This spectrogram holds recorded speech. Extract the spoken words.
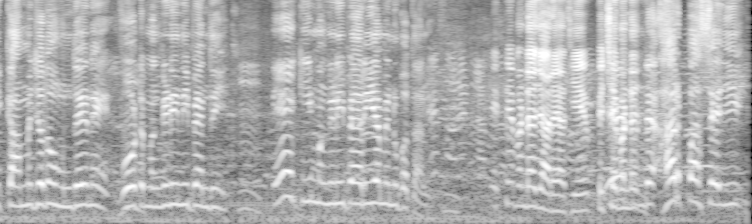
ਵੀ ਕੰਮ ਜਦੋਂ ਹੁੰਦੇ ਨੇ ਵੋਟ ਮੰਗਣੀ ਨਹੀਂ ਪੈਂਦੀ। ਇਹ ਕੀ ਮੰਗਣੀ ਪੈ ਰਹੀ ਆ ਮੈਨੂੰ ਪਤਾ ਨਹੀਂ। ਇੱਥੇ ਵੰਡਿਆ ਜਾ ਰਿਹਾ ਸੀ ਇਹ ਪਿੱਛੇ ਵੰਡਿਆ ਵੰਡਿਆ- ਹਰ ਪਾਸੇ ਜੀ।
